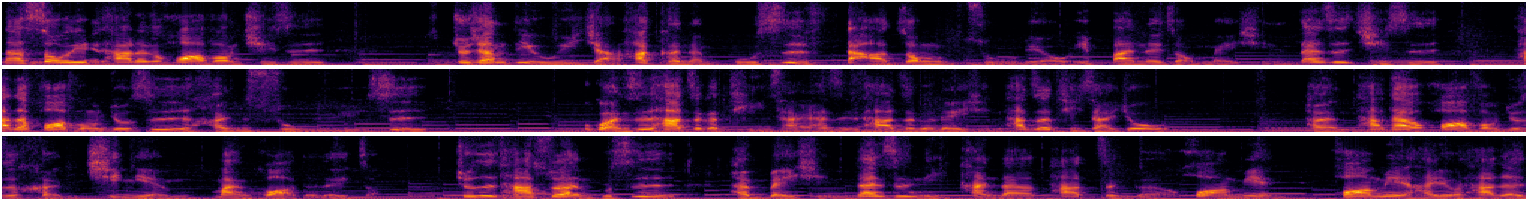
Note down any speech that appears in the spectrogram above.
那狩猎他那个画风其实。就像第五一讲，它可能不是大众主流一般那种美型，但是其实它的画风就是很属于是，不管是它这个题材还是它这个类型，它这个题材就很它它的画风就是很青年漫画的那种，就是它虽然不是很美型，但是你看它它整个画面画面还有它的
